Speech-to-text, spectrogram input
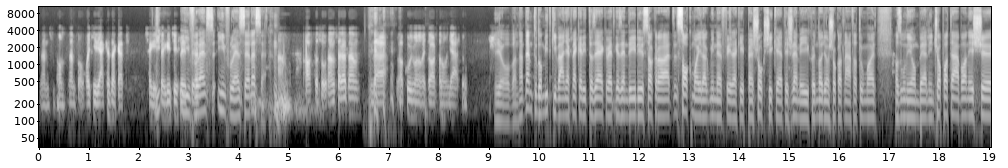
nem tudom, nem tudom, hogy hívják ezeket, segíts egy kicsit. Influencer, influencer leszel? Azt a szót nem szeretem, de akkor úgy mondom, hogy tartalomgyártó. Jó van. Hát nem tudom, mit kívánjak neked itt az elkövetkezendő időszakra. Hát szakmailag mindenféleképpen sok sikert, és reméljük, hogy nagyon sokat láthatunk majd az Unión Berlin csapatában, és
